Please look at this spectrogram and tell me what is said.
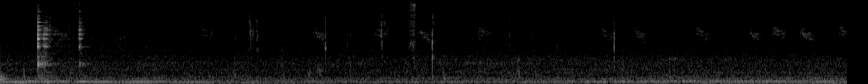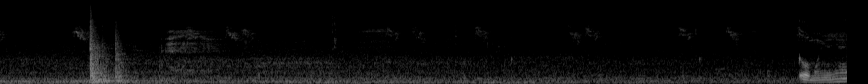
ม ตัวมึงยั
